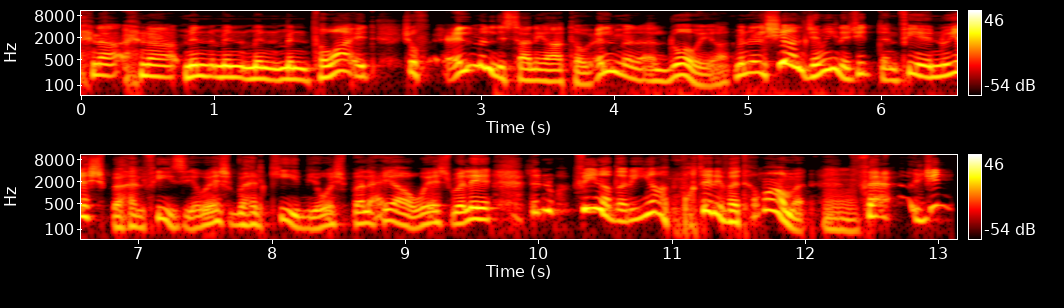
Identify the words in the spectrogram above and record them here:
إحنا إحنا من من من من فوائد شوف علم اللسانيات أو علم اللغويات من الأشياء الجميلة جدا فيه إنه يشبه الفيزياء ويشبه الكيمياء ويشبه الأحياء ويشبه ليه؟ لأنه في نظريات مختلفة تماما مم. فجدا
